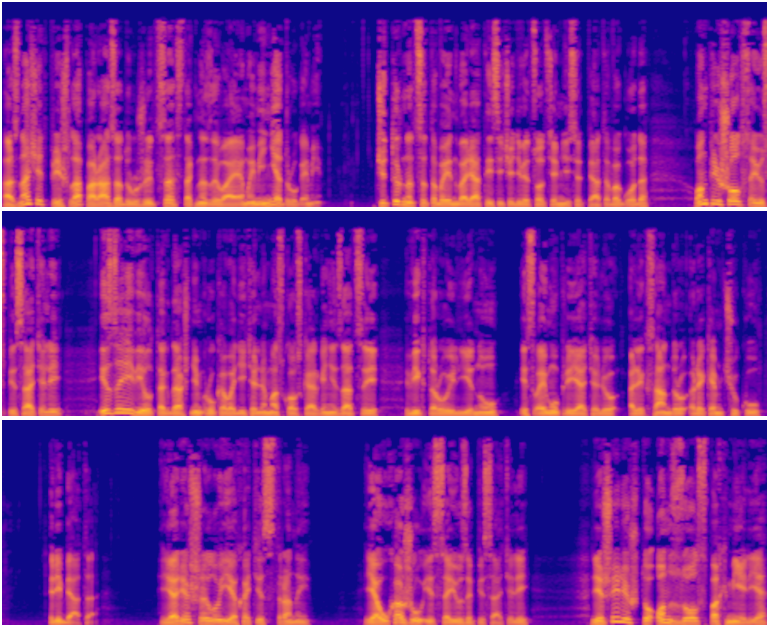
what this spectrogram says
а значит, пришла пора задружиться с так называемыми недругами. 14 января 1975 года он пришел в Союз писателей и заявил тогдашним руководителям московской организации Виктору Ильину и своему приятелю Александру Рекемчуку, «Ребята, я решил уехать из страны. Я ухожу из Союза писателей». Решили, что он зол с похмелья,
